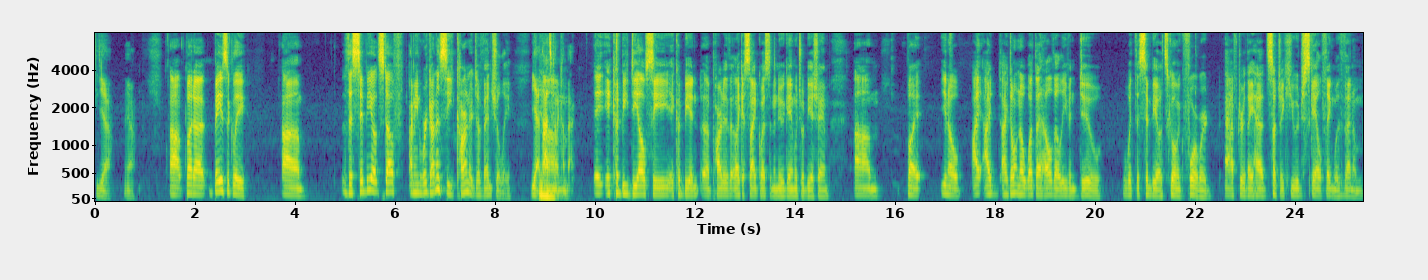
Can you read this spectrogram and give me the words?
Yeah, yeah. Uh, but uh, basically, um, the symbiote stuff. I mean, we're gonna see Carnage eventually. Yeah, that's Um, gonna come back. It, it could be DLC. It could be a, a part of the, like a side quest in the new game, which would be a shame. Um, but you know, I, I I don't know what the hell they'll even do with the symbiotes going forward after they had such a huge scale thing with Venom.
